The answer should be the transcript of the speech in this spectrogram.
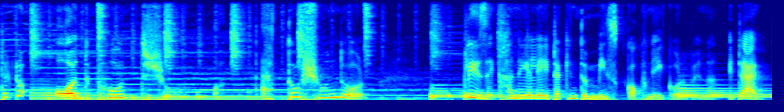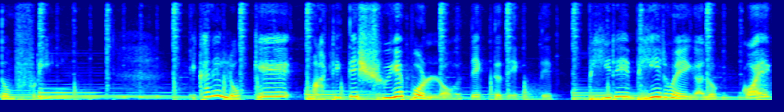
এটা একটা অদ্ভুত শো এত সুন্দর। প্লিজ এখানে এলে এটা কিন্তু মিস কখনোই করবে না। এটা একদম ফ্রি এখানে লোকে মাটিতে শুয়ে পড়ল দেখতে দেখতে। ভিড়ে ভিড় হয়ে গেল। কয়েক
